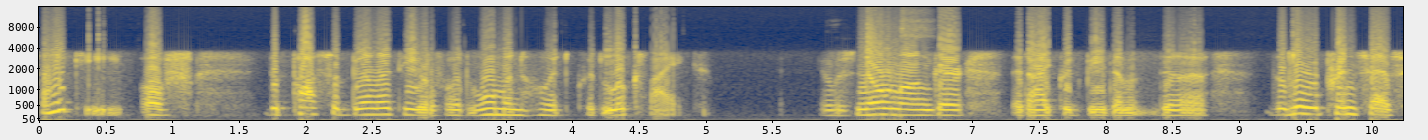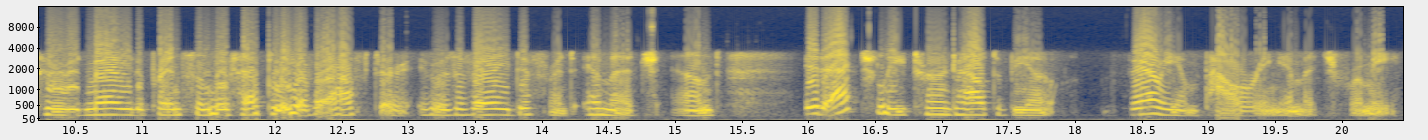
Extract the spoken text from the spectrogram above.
psyche of the possibility of what womanhood could look like. It was no longer that I could be the the the little princess who would marry the prince and live happily ever after. It was a very different image, and it actually turned out to be a very empowering image for me.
